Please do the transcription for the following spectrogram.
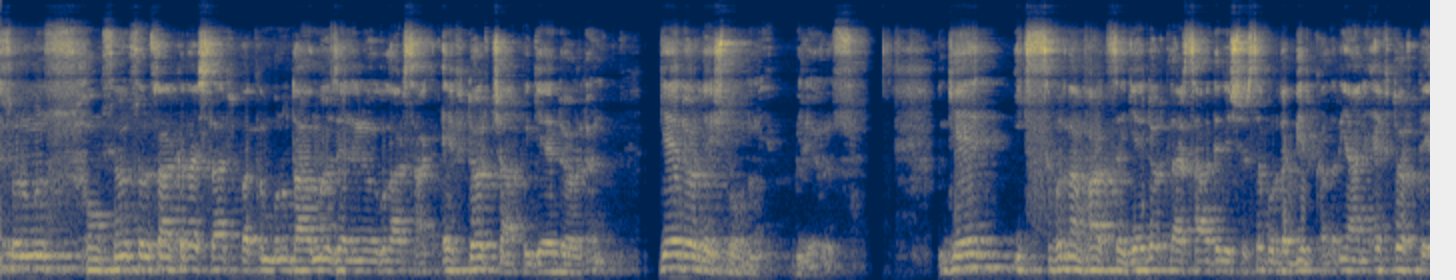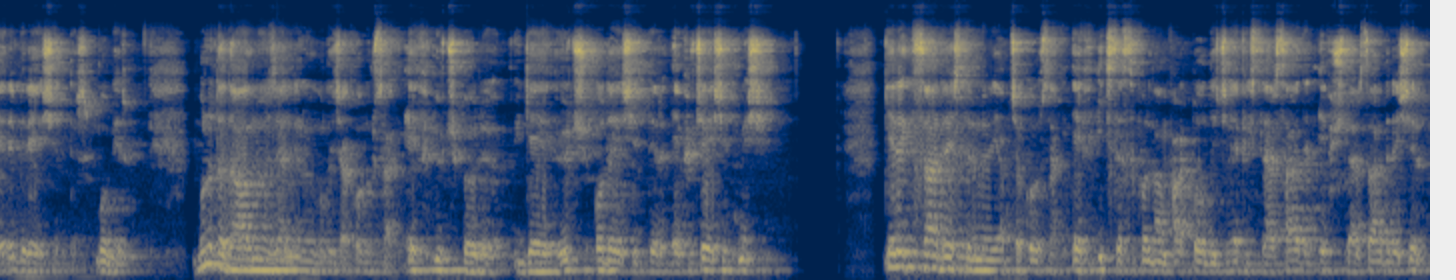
sorumuz fonksiyon sorusu arkadaşlar. Bakın bunu dağılma özelliğini uygularsak f4 çarpı g4'ün g4'e eşit olduğunu biliyoruz. g x sıfırdan farklısa g4'ler sadeleşirse burada 1 kalır. Yani f4 değeri 1'e eşittir. Bu 1. Bunu da dağılma özelliğini uygulayacak olursak f3 bölü g3 o da eşittir. f3'e eşitmiş. Gerekli sadeleştirmeleri yapacak olursak fx de sıfırdan farklı olduğu için fx'ler sade, f3'ler sadeleşir.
